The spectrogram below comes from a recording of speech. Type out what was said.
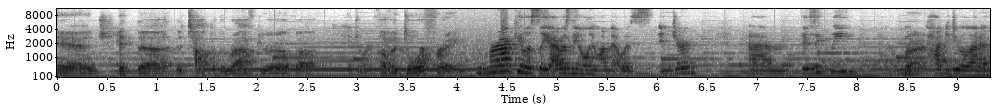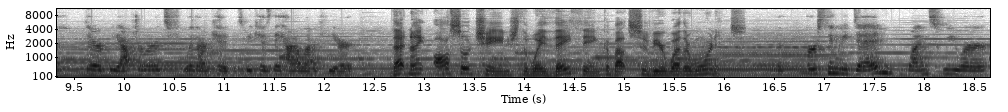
and hit the, the top of the rafter of a, a of a door frame. Miraculously, I was the only one that was injured um, physically. Uh, we right. had to do a lot of therapy afterwards with our kids because they had a lot of fear. That night also changed the way they think about severe weather warnings. The first thing we did once we were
